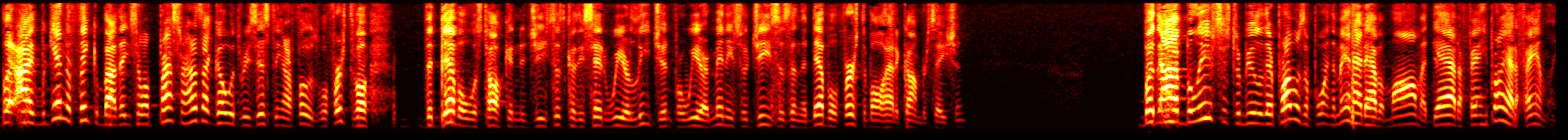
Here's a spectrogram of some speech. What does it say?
but I began to think about that. You said, well, Pastor, how does that go with resisting our foes? Well, first of all, the devil was talking to Jesus because he said, we are legion, for we are many. So Jesus and the devil, first of all, had a conversation. But I believe, Sister Beulah, there probably was a point the man had to have a mom, a dad, a family. He probably had a family.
